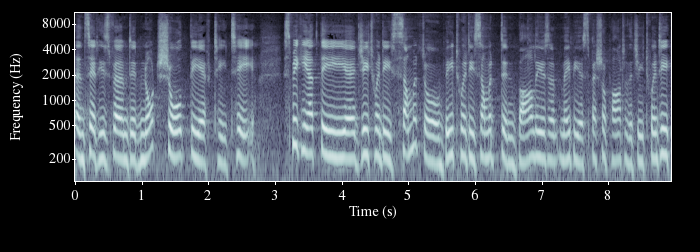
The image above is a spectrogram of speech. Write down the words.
and said his firm did not short the FTT. Speaking at the uh, G20 summit or B20 summit in Bali a, maybe a special part of the G20,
